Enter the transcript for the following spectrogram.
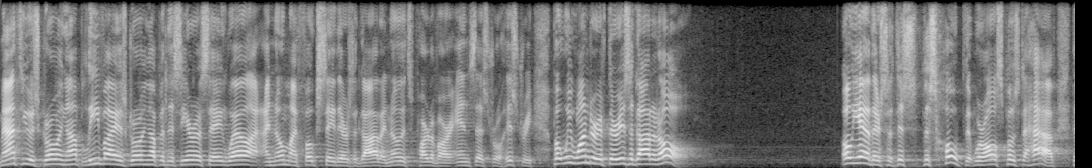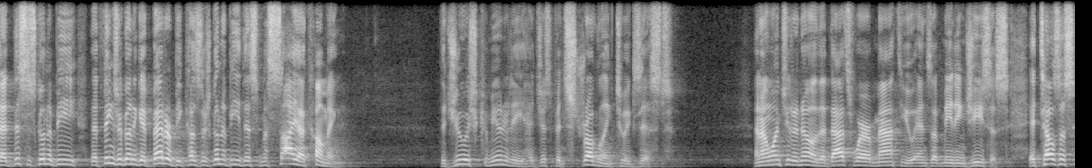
Matthew is growing up, Levi is growing up in this era saying, Well, I know my folks say there's a God. I know it's part of our ancestral history, but we wonder if there is a God at all. Oh, yeah, there's a, this, this hope that we're all supposed to have that this is going to be, that things are going to get better because there's going to be this Messiah coming. The Jewish community had just been struggling to exist. And I want you to know that that's where Matthew ends up meeting Jesus. It tells us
